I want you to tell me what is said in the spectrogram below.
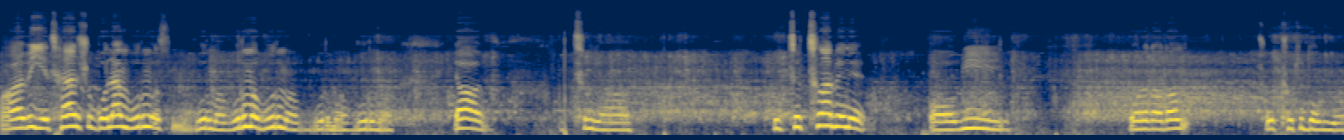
Abi yeter şu golem vurmasın. Vurma vurma vurma vurma vurma. Ya bıktım ya. Bıktırttılar beni. Abi. Bu arada adam çok kötü dalıyor.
